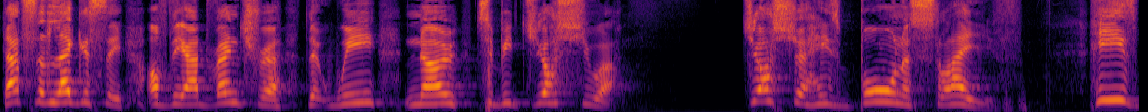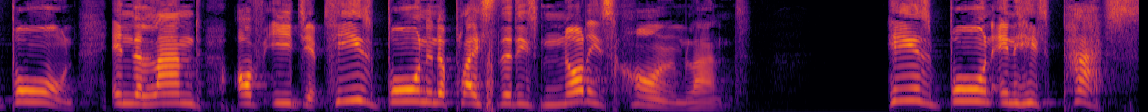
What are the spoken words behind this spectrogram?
That's the legacy of the adventurer that we know to be Joshua. Joshua, he's born a slave. He's born in the land of Egypt. He's born in a place that is not his homeland. He is born in his past.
